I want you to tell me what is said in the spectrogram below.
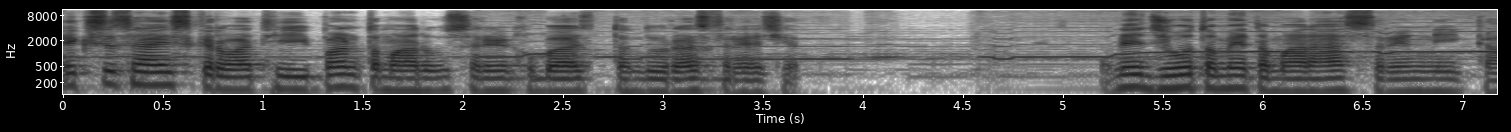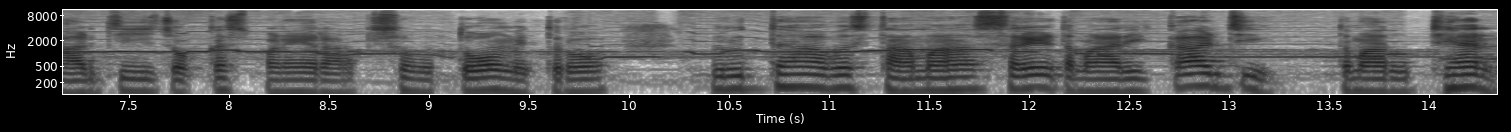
એક્સરસાઇઝ કરવાથી પણ તમારું શરીર ખૂબ જ તંદુરસ્ત રહે છે. અને જો તમે તમારા શરીરની કાળજી ચોક્કસપણે રાખશો, તો મિત્રો, વૃદ્ધાવસ્થામાં શરીર તમારી કાળજી, તમારું ધ્યાન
